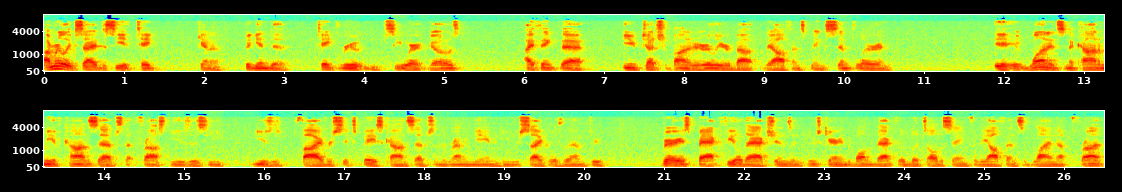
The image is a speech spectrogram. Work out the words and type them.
I'm really excited to see it take kind of begin to take root and see where it goes. I think that you touched upon it earlier about the offense being simpler and it, it, one, it's an economy of concepts that Frost uses. He uses five or six base concepts in the running game and he recycles them through various backfield actions and who's carrying the ball in the backfield, but it's all the same for the offensive line up front.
